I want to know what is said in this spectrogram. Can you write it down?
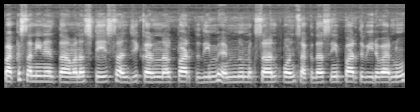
ਪਾਕਿਸਤਾਨੀ ਨੇਤਾਵਾਂ ਨਾਲ ਸਟੇਜ ਸਾਂਝੀ ਕਰਨ ਨਾਲ ਭਾਰਤ ਦੀ ਮੁਹਿੰਮ ਨੂੰ ਨੁਕਸਾਨ ਪਹੁੰਚ ਸਕਦਾ ਸੀ। ਭਾਰਤ ਵੀਰਵਾਰ ਨੂੰ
